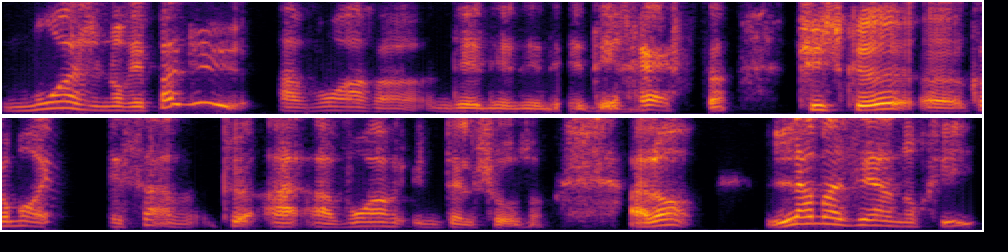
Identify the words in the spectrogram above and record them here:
Moi, je n'aurais pas dû avoir euh, des, restes, puisque euh, comment peut avoir une telle chose Alors, l'amazé anochi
